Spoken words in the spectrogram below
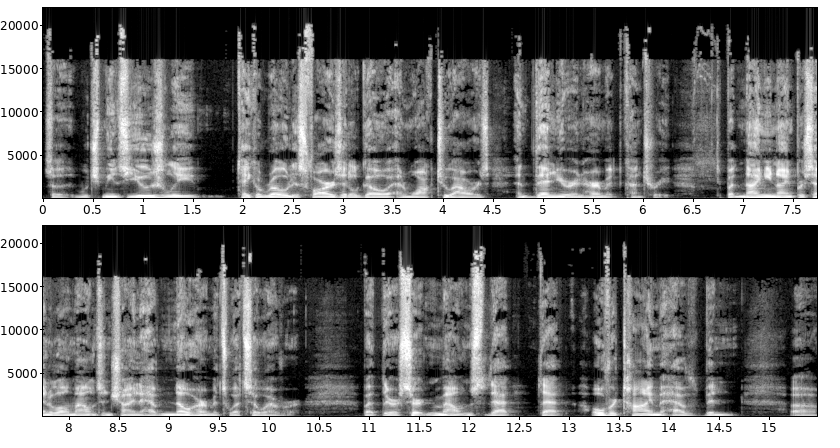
So, which means usually take a road as far as it'll go and walk two hours, and then you're in hermit country. But 99% of all mountains in China have no hermits whatsoever. But there are certain mountains that, that over time have been uh,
